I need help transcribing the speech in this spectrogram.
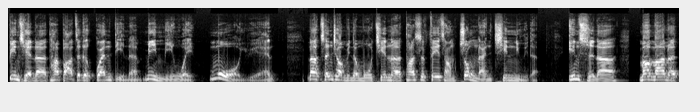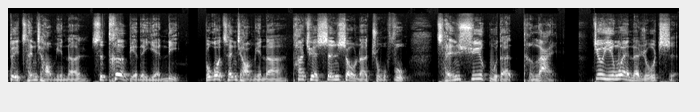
并且呢，他把这个官邸呢命名为墨园。那陈巧明的母亲呢，她是非常重男轻女的，因此呢，妈妈呢对陈巧明呢是特别的严厉。不过陈巧明呢，他却深受呢祖父陈虚谷的疼爱，就因为呢如此，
